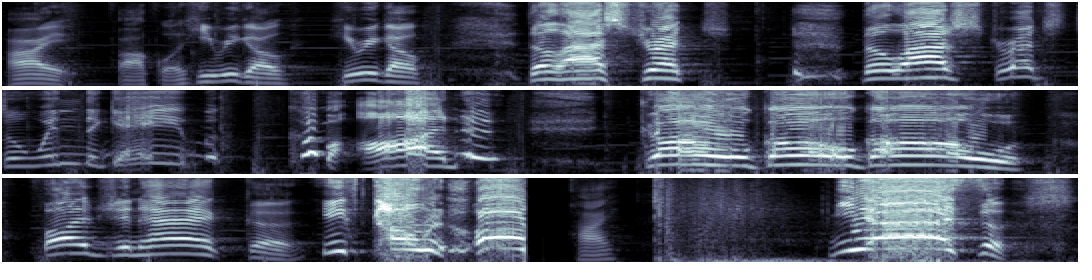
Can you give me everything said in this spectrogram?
Alright, Aqua. Here we go. Here we go. The last stretch. The last stretch to win the game. Come on. Go, go, go! Fudge and heck! He's going! Oh! Hi. Yes!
